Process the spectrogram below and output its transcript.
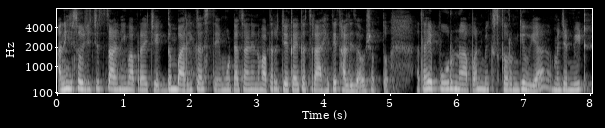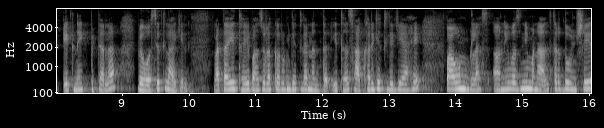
आणि ही सोजीचीच चाळणी वापरायची एकदम बारीक असते. मोठ्या चाळणीनं वापर जे काही कचरा आहे ते खाली जाऊ शकतो. आता हे पूर्ण आपण मिक्स करून घेऊया. म्हणजे मीठ एक ना एक पिठाला व्यवस्थित लागेल. आता इथं हे बाजूला करून घेतल्यानंतर इथं साखर घेतलेली आहे. पाऊण ग्लास आणि वजनी म्हणाल तर दोनशे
